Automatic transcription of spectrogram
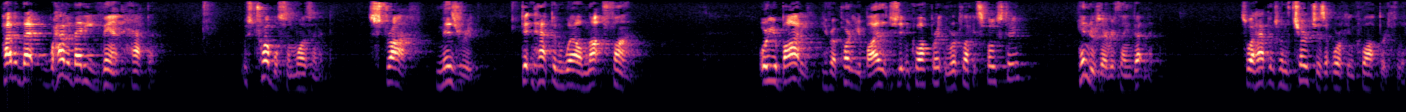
how did that, how did that event happen? It was troublesome, wasn't it? Strife, misery, didn't happen well, not fun. Or your body. You have a part of your body that just didn't cooperate and work like it's supposed to? Hinders everything, doesn't it? That's what happens when the church isn't working cooperatively.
